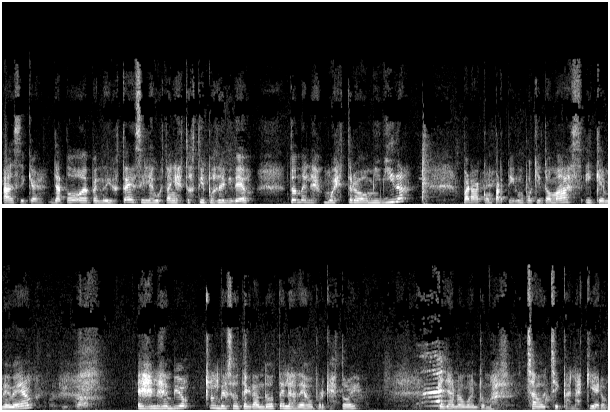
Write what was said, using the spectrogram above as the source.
Así que ya todo depende de ustedes si les gustan estos tipos de videos donde les muestro mi vida para compartir un poquito más y que me vean. Eh, les envío un besote grandote, las dejo porque estoy ya no aguanto más. Chao chicas, las quiero.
